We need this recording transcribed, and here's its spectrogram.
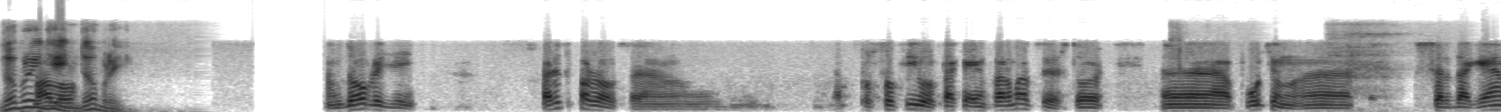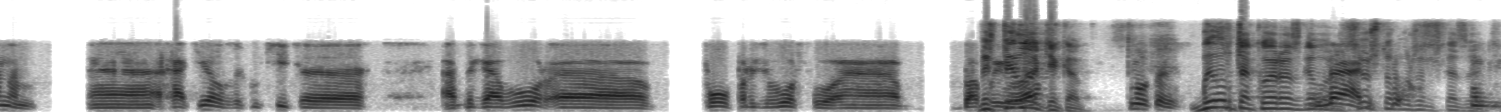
Добрый Алло. день, добрый. Добрый день. Скажите, пожалуйста, поступила такая информация, что э, Путин э, с Эрдоганом хотел заключить э, договор э, по производству э, Беспилотников. Ну, то есть... Был такой разговор, да, все, что можем сказать.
